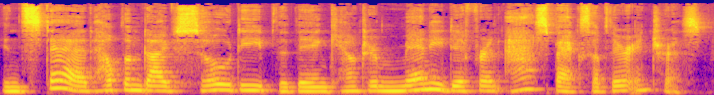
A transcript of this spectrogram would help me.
Instead, help them dive so deep that they encounter many different aspects of their interest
